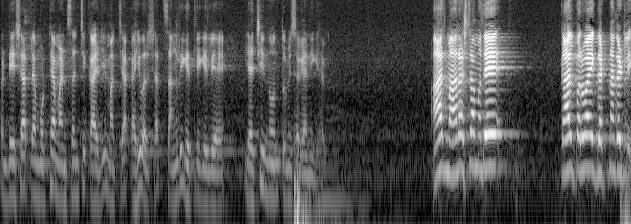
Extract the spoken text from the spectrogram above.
पण देशातल्या मोठ्या माणसांची काळजी मागच्या काही वर्षात चांगली घेतली गेली आहे याची नोंद तुम्ही सगळ्यांनी घ्यावी. आज महाराष्ट्रामध्ये काल परवा एक घटना घडली.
